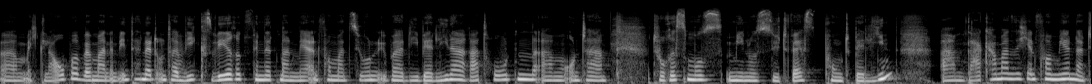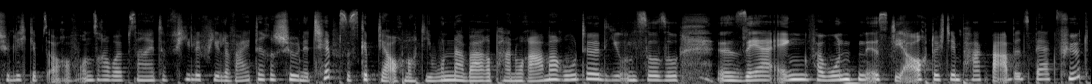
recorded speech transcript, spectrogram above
Ähm, ich glaube, wenn man im Internet unterwegs wäre, findet man mehr Informationen über die Berliner Radrouten ähm, unter tourismus-südwest.berlin. Ähm, da kann man sich informieren. Natürlich gibt es auch auf unserer Webseite viele, viele weitere schöne Tipps. Es gibt ja auch noch die wunderbare Panoramaroute, die uns so, so äh, sehr eng verbunden ist, die auch durch den Park Babelsberg führt.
